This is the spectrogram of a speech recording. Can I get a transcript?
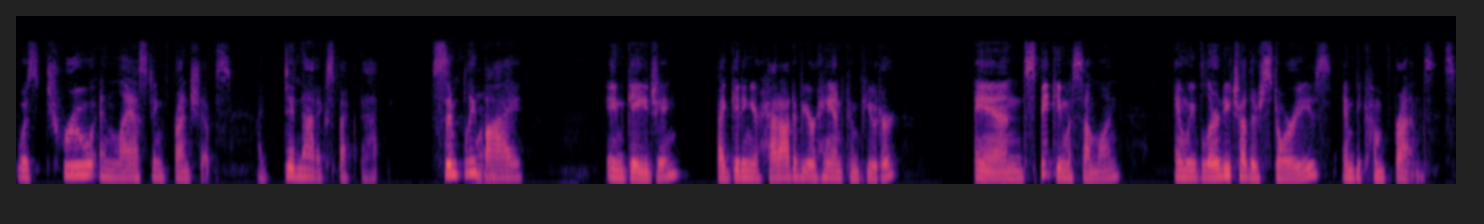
was true and lasting friendships. I did not expect that. Simply wow. by engaging, by getting your head out of your hand computer and speaking with someone. And we've learned each other's stories and become friends.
